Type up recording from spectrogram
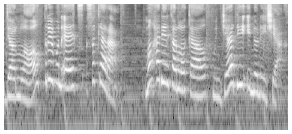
Download Tribun X sekarang. Menghadirkan lokal menjadi Indonesia.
